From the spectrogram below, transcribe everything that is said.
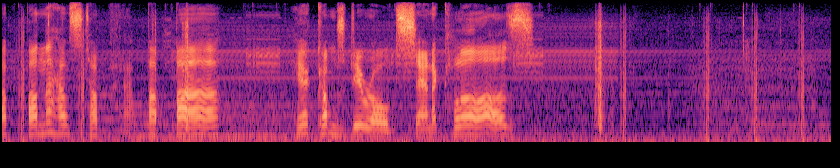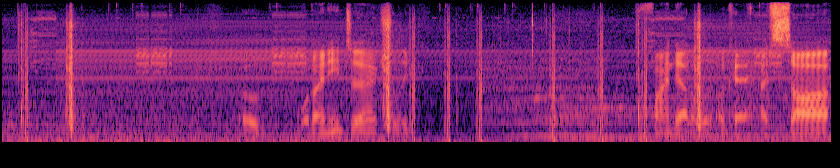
Up on the housetop, pa Here comes dear old Santa Claus. I need to actually find out a little. Okay, I saw.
